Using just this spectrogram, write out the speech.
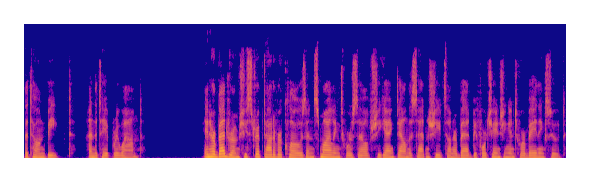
The tone beeped, and the tape rewound. In her bedroom she stripped out of her clothes and, smiling to herself, she yanked down the satin sheets on her bed before changing into her bathing suit,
